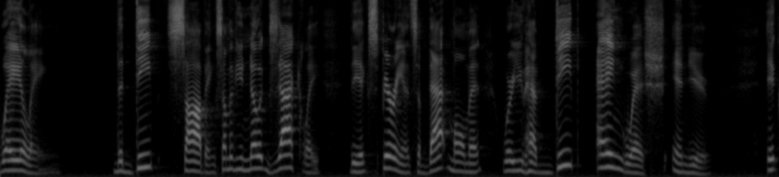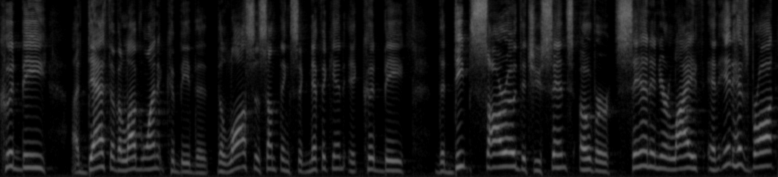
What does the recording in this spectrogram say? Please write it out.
wailing, the deep sobbing. Some of you know exactly the experience of that moment where you have deep anguish in you. It could be a death of a loved one, it could be the, the loss of something significant, it could be the deep sorrow that you sense over sin in your life, and it has brought,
